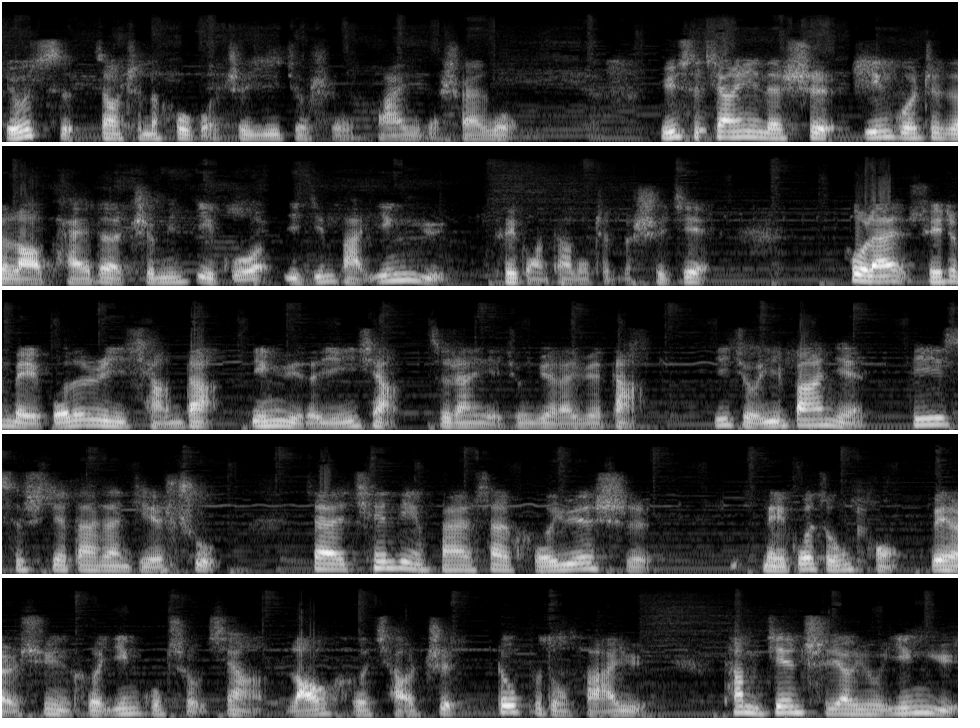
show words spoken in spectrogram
由此造成的后果之一就是法语的衰落。与此相应的是，英国这个老牌的殖民帝国已经把英语推广到了整个世界。后来，随着美国的日益强大，英语的影响自然也就越来越大。一九一八年，第一次世界大战结束，在签订凡尔赛合约时，美国总统威尔逊和英国首相劳合乔治都不懂法语。他们坚持要用英语，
